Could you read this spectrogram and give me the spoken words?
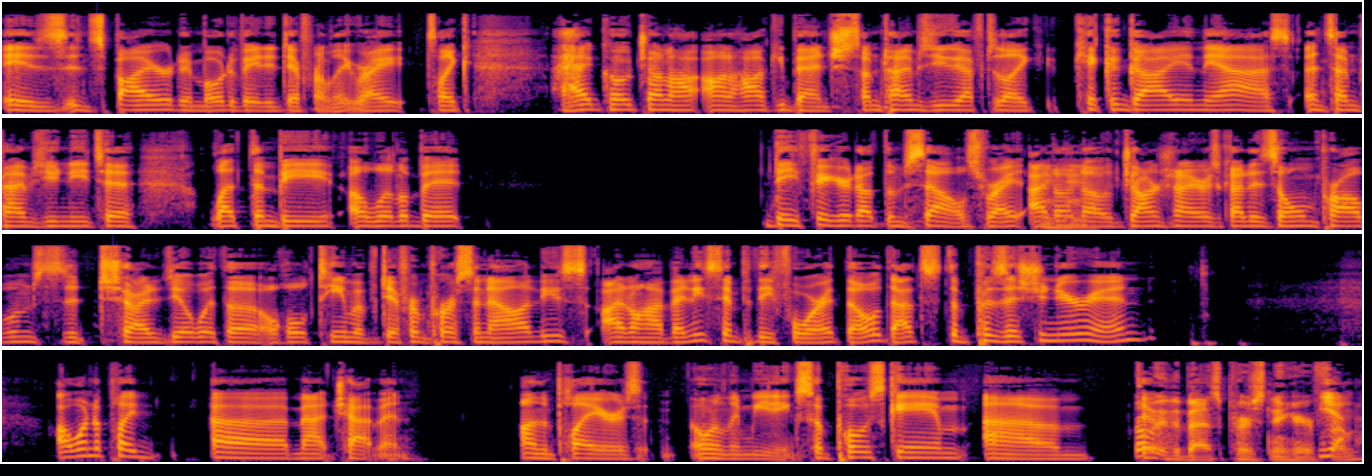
is, inspired and motivated differently, right? It's like a head coach on a, on a hockey bench. Sometimes you have to like kick a guy in the ass, and sometimes you need to let them be a little bit they figured out themselves, right? I don't know. John Schneider's got his own problems to try to deal with a, a whole team of different personalities. I don't have any sympathy for it, though. That's the position you're in. I want to play uh, Matt Chapman on the players only meeting. So post game, um, Probably the best person to hear yeah, from.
